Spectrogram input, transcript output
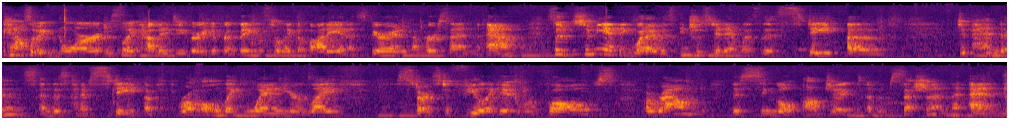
can also ignore just like how they do very different things to like a body and a spirit and a person. Um, so to me I think what I was interested in was this state of dependence and this kind of state of thrall. Like when your life starts to feel like it revolves around this single object of obsession. And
